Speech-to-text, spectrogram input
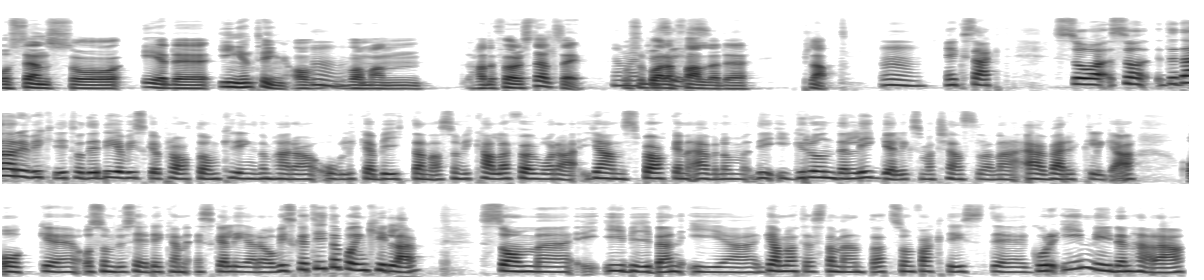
Och sen så är det ingenting av vad man hade föreställt sig. men och så bara precis. faller det platt. Mm, exakt. Så, så det där är viktigt och det är det vi ska prata om kring de här äh, olika bitarna som vi kallar för våra hjärnspöken, även om det i grunden ligger liksom att känslorna är verkliga. Och, äh, och som du säger, det kan eskalera. Och vi ska titta på en kille som äh, i Bibeln, i Gamla Testamentet, som faktiskt går in i den här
